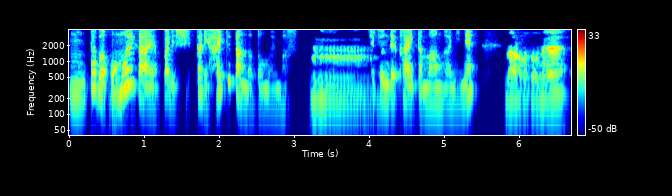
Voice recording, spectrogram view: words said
うん、多分思いがやっぱりしっかり入ってたんだと思います。うん。自分で描いた漫画にね。なるほどね。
